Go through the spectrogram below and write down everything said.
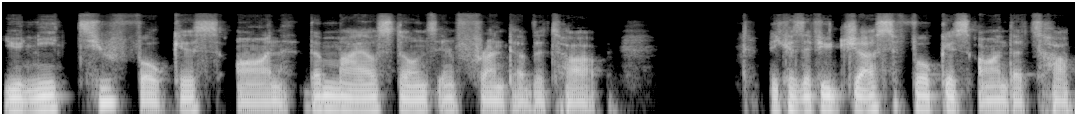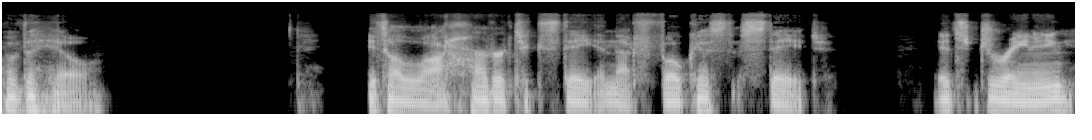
you need to focus on the milestones in front of the top. Because if you just focus on the top of the hill, it's a lot harder to stay in that focused state. It's draining.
